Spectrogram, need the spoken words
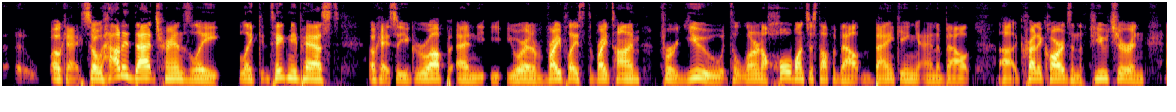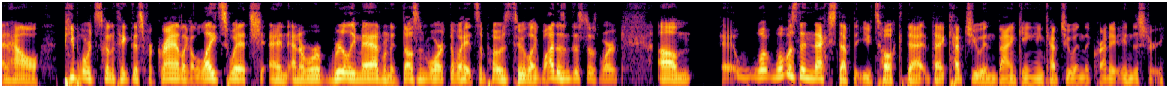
okay so how did that translate? Like take me past. Okay, so you grew up and you, you were at a right place at the right time for you to learn a whole bunch of stuff about banking and about uh, credit cards in the future and and how people were just going to take this for granted, like a light switch, and and are really mad when it doesn't work the way it's supposed to. Like, why doesn't this just work? Um, eh, what what was the next step that you took that that kept you in banking and kept you in the credit industry?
